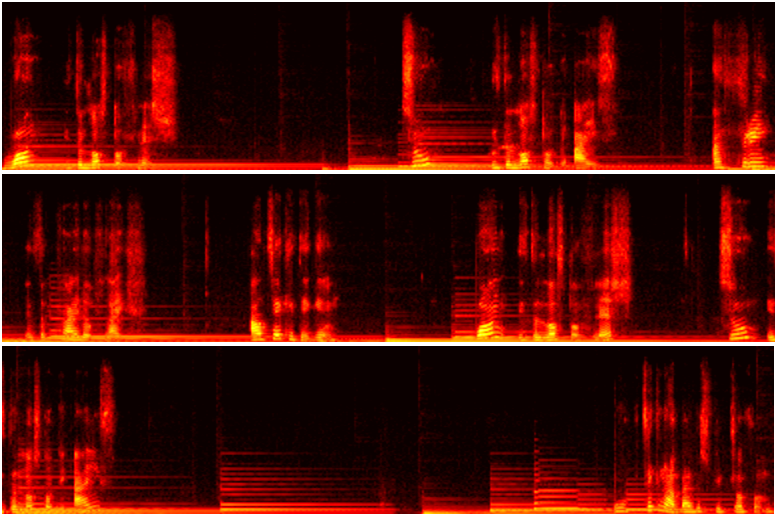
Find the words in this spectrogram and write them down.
One is the lust of flesh. Two is the lust of the eyes. And three is the pride of life. I'll take it again. One is the lust of flesh. Two is the lust of the eyes. We've taken our Bible scripture from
